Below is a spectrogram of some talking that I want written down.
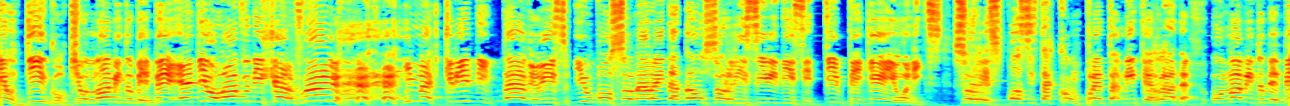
eu digo que o nome do bebê é de Olavo de Carvalho! Inacreditável isso! E o Bolsonaro ainda dá um sorrisinho e disse: Te peguei, Onyx! Sua resposta está completamente errada! O nome do bebê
